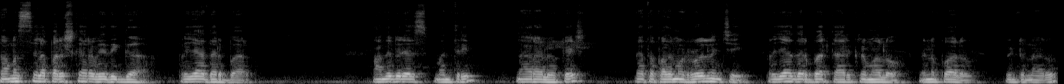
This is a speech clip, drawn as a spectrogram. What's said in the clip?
సమస్యల పరిష్కార వేదికగా ప్రజా దర్బార్ ఆంధ్రప్రదేశ్ మంత్రి నారా లోకేష్ గత పదమూడు రోజుల నుంచి ప్రజా దర్బార్ కార్యక్రమాల్లో విన్నపాలు వింటున్నారు.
